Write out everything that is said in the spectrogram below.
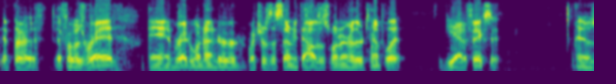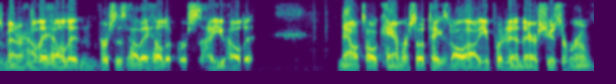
if the if it was red and red went under, which was the seventy thousands went under their template, you had to fix it. And it was a matter of how they held it and versus how they held it versus how you held it. Now it's all camera, so it takes it all out. You put it in there, shoots the room,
